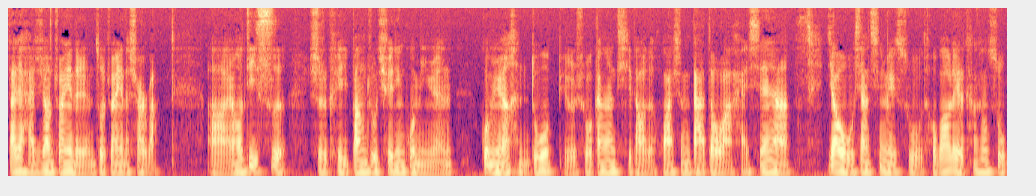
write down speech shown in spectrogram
大家还是让专业的人做专业的事儿吧。啊，然后第四是可以帮助确定过敏源，过敏源很多，比如说刚刚提到的花生、大豆啊、海鲜啊，药物像青霉素、头孢类的抗生素，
